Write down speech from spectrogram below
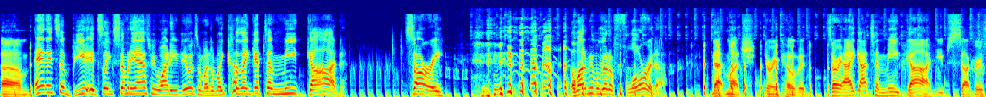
Um, and it's a beauty. It's like somebody asked me, "Why do you do it so much?" I'm like, "Cause I get to meet God." Sorry, a lot of people go to Florida that much during COVID. Sorry, I got to meet God, you suckers.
